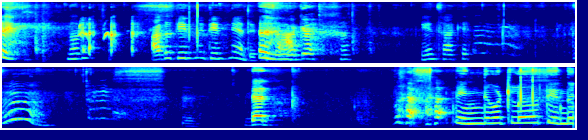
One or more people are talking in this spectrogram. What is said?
ನೋಡಿ. ಅದು ತಿಂತೀನಿ ತಿಂತೀನಿ ಅದೇ ಸಾಕೆ. ಏನ್ ಸಾಕೆ? ಡನ್ ತಿಂದ್ಬಿಟ್ಲು ತಿಂದು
